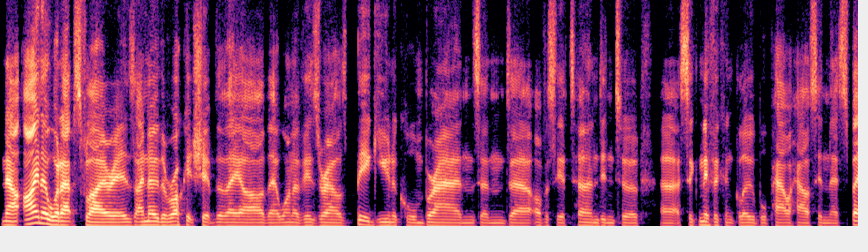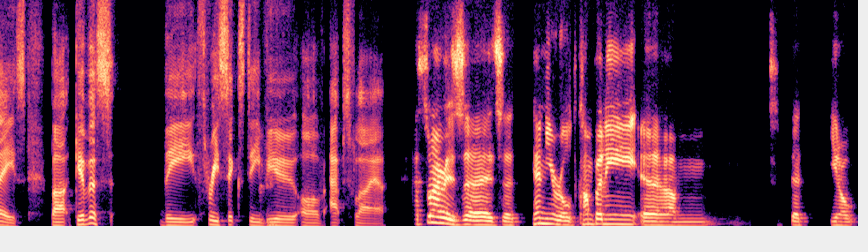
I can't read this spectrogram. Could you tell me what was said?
Now, I know what AppsFlyer is. I know the rocket ship that they are. They're one of Israel's big unicorn brands and uh, obviously have turned into a, a significant global powerhouse in their space. But give us the 360 mm-hmm. view of AppsFlyer. AppsFlyer is, uh, is a 10 year old company um, that you know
